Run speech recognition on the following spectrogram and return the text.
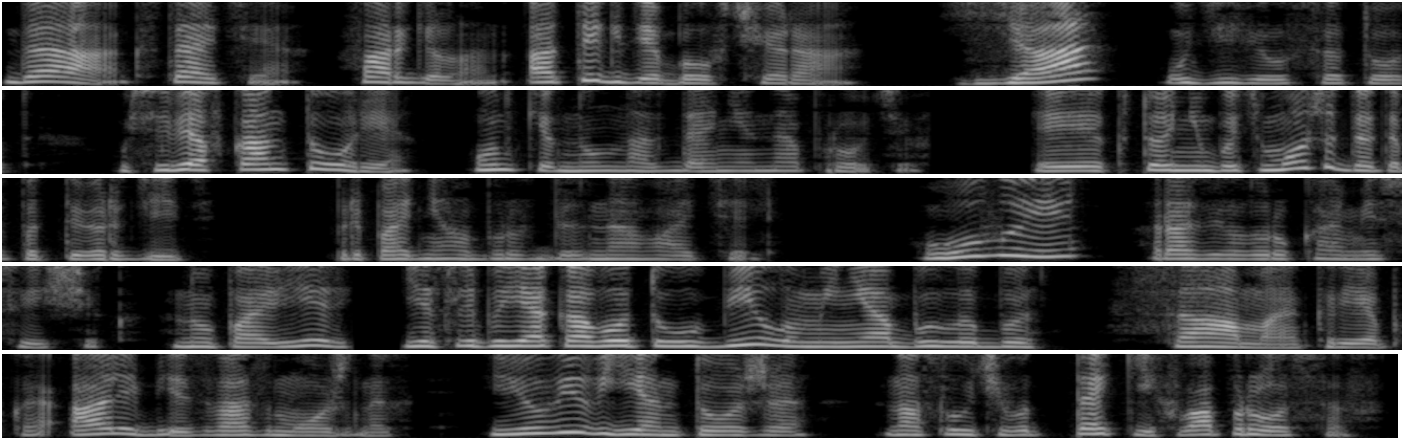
«Да, кстати, Фаргелан, а ты где был вчера?» «Я?» — удивился тот. «У себя в конторе». Он кивнул на здание напротив. «И кто-нибудь может это подтвердить?» — приподнял бровь дознаватель. «Увы», — развел руками сыщик. «Но поверь, если бы я кого-то убил, у меня было бы самое крепкое алиби из возможных. И у Вивьен тоже, на случай вот таких вопросов».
